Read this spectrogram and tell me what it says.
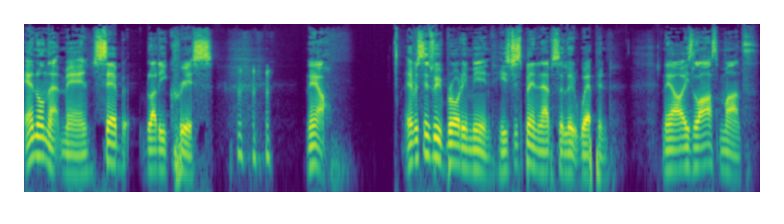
And on that man, Seb bloody Kris. now, ever since we've brought him in, he's just been an absolute weapon. Now, his last month,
